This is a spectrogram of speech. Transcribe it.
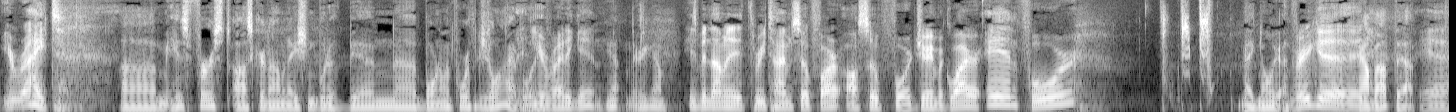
You're right. Um, his first Oscar nomination would have been uh, Born on the Fourth of July, I And you're right again. Yeah, there you go. He's been nominated three times so far, also for Jerry Maguire and for Magnolia. Very good. How about that? Yeah.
